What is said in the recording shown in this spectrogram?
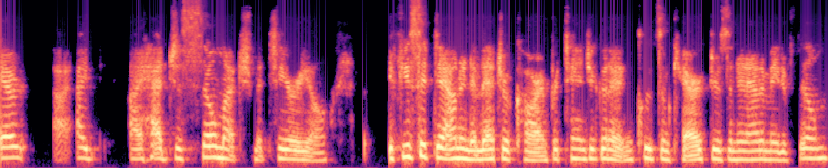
I I, had just so much material. If you sit down in a metro car and pretend you're going to include some characters in an animated film,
